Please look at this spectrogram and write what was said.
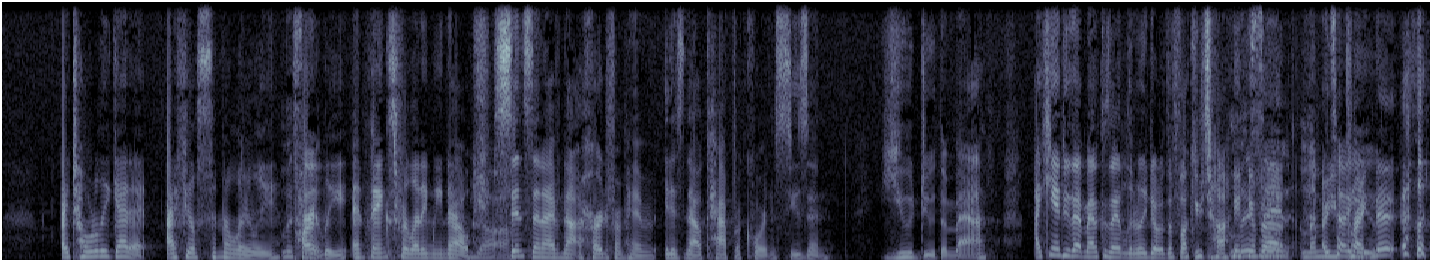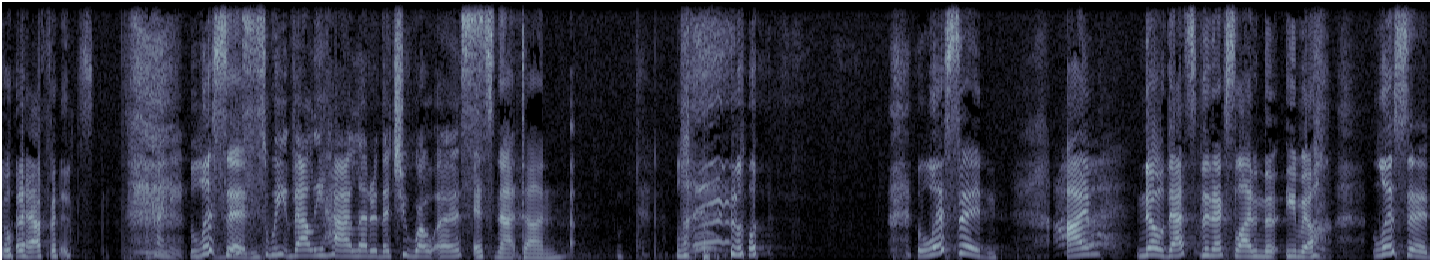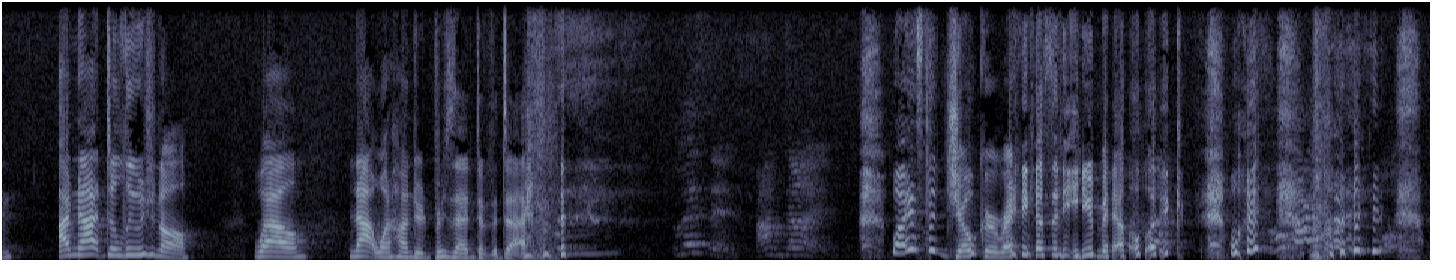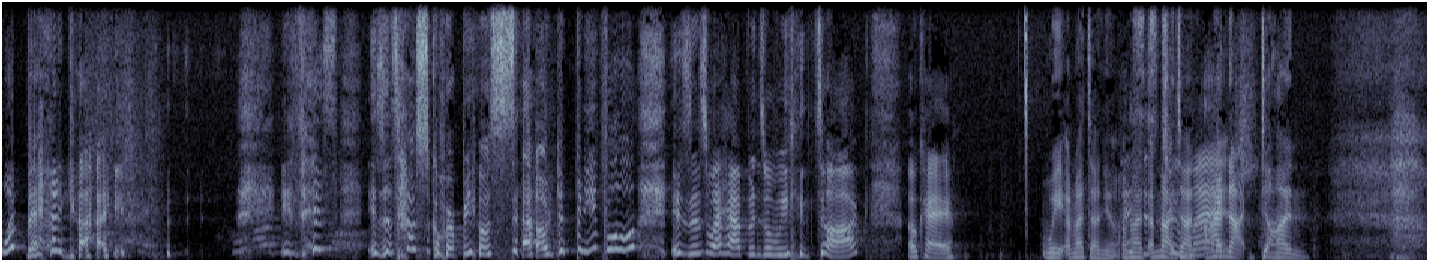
I totally get it. I feel similarly, Listen. partly, and thanks for letting me know. Yeah. Since then, I have not heard from him. It is now Capricorn season. You do the math. I can't do that math because I literally don't know what the fuck you're talking Listen, about. let me Are you tell you- pregnant? like, what happens? Honey, Listen. this Sweet Valley High letter that you wrote us. It's not done. Listen, I'm no. That's the next line in the email. Listen, I'm not delusional. Well, not 100 percent of the time. Listen, I'm done. Why is the Joker writing us an email? Like, what? What, what bad guy? Is this is this how Scorpios sound to people? Is this what happens when we talk? Okay. Wait, I'm not done yet. I'm This not is I'm not too done. I'm much. not done.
